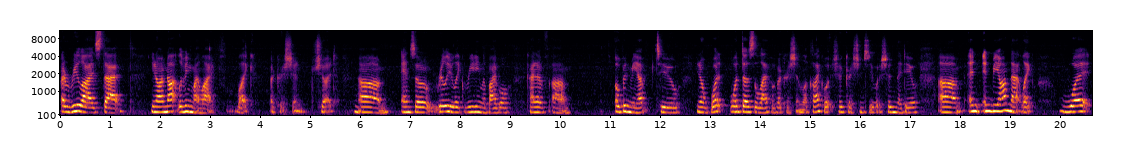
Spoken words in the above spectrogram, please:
I realized that, you know, I'm not living my life like a Christian should, mm-hmm. um, and so really like reading the Bible kind of um, opened me up to you know what what does the life of a christian look like? What should christians do? What shouldn't they do? Um, and and beyond that like what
